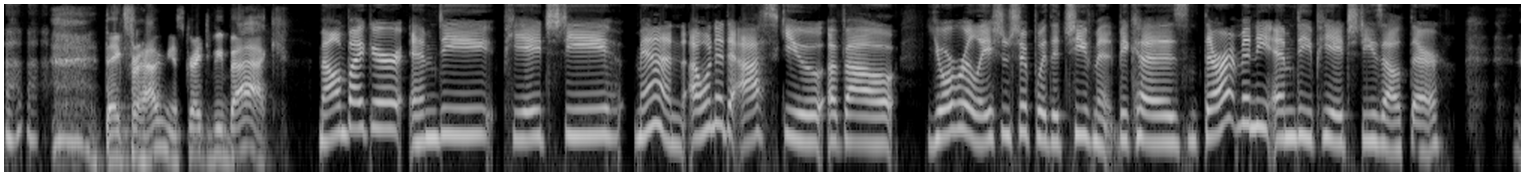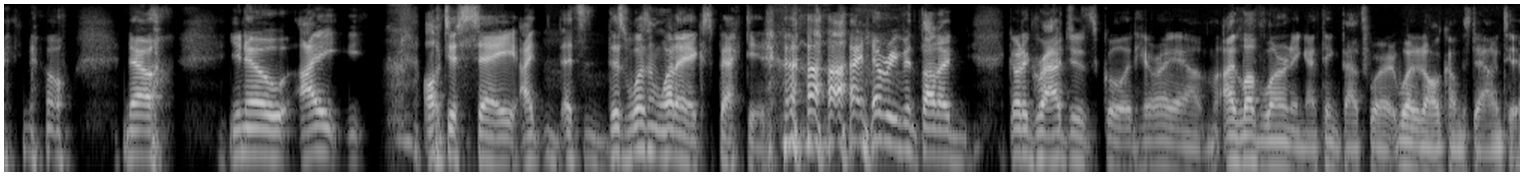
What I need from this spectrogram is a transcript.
Thanks for having me. It's great to be back mountain biker, MD, PhD. Man, I wanted to ask you about your relationship with achievement because there aren't many MD, PhDs out there. no, no. You know, I I'll just say I this wasn't what I expected. I never even thought I'd go to graduate school and here I am. I love learning. I think that's where what it all comes down to.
